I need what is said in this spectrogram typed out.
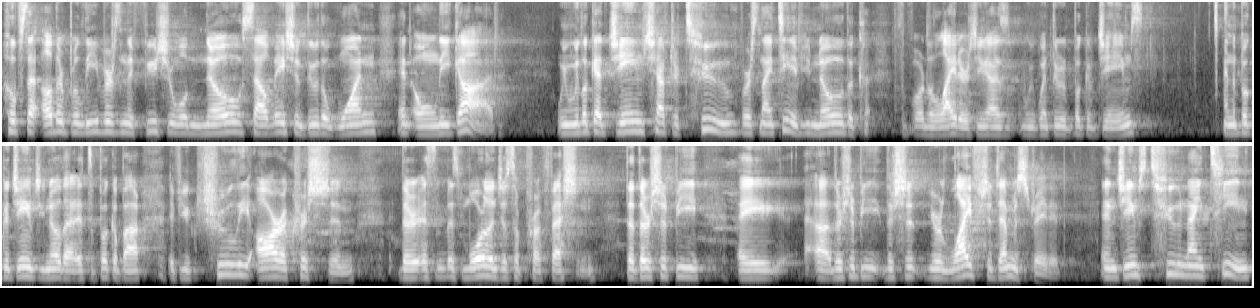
hopes that other believers in the future will know salvation through the one and only God. When we look at James chapter 2, verse 19, if you know the, for the lighters, you guys, we went through the book of James. In the book of James, you know that it's a book about if you truly are a Christian, there is, it's more than just a profession. That there should be a, uh, there should be, there should, your life should demonstrate it. In James 2.19,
